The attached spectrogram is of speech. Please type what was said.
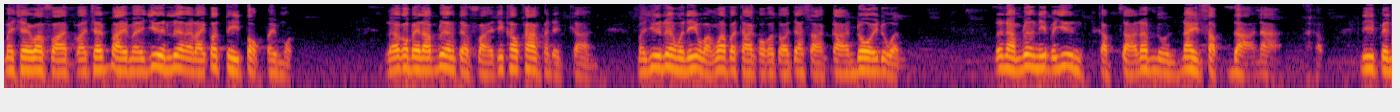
ไม่ใช่ว่าฝ่ายประชาธิปไตยมายื่นเรื่องอะไรก็ตีตกไปหมด แล้วก็ไปรับเรื่องแต่ฝ่ายที่เข้าข้างเผด็จการ มายื่นเรื่องวันนี้หวังว่าประธานกกตจะสั่งการโดยด่วน และนำเรื่องนี้ไปยื่นกับสารรัฐมนูญในสัปดาห์หน้านะครับนี่เป็น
